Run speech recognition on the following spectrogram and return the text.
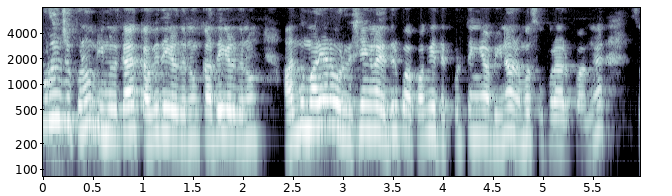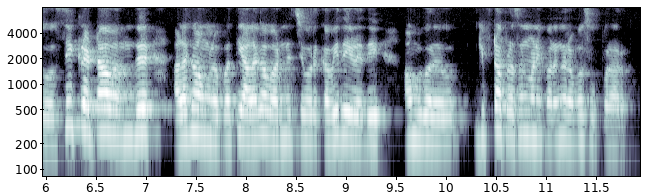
புரிஞ்சுக்கணும். இவங்களுக்காக கவிதை எழுதணும் கதை எழுதணும். அந்த மாதிரியான ஒரு விஷயங்களை எதிர்பார்ப்பாங்க. இதை கொடுத்தீங்க அப்படின்னா ரொம்ப சூப்பராக இருப்பாங்க. ஸோ சீக்ரெட்டாக வந்து அழகாக அவங்கள பற்றி அழகாக வர்ணிச்சு ஒரு கவிதை எழுதி அவங்களுக்கு ஒரு கிஃப்டாக ப்ரெசென்ட் பண்ணி பாருங்க. ரொம்ப சூப்பராக இருக்கும்.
